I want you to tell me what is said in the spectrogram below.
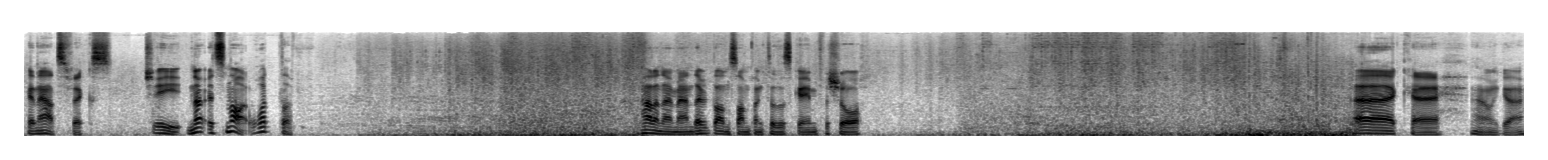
Okay, now it's fixed. Gee, no, it's not. What the? I don't know, man. They've done something to this game for sure. Okay, there we go.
